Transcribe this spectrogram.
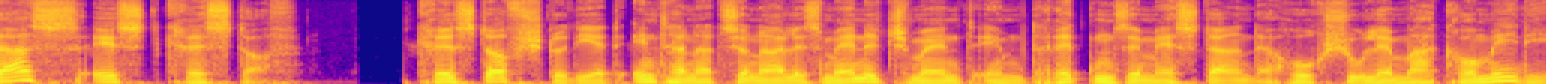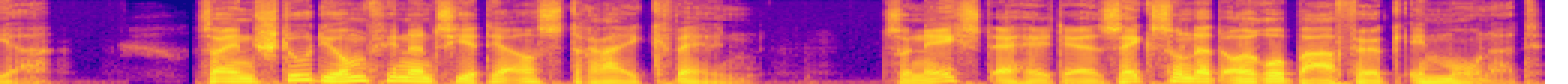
Das ist Christoph. Christoph studiert internationales Management im dritten Semester an der Hochschule Makromedia. Sein Studium finanziert er aus drei Quellen. Zunächst erhält er 600 Euro BAföG im Monat.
